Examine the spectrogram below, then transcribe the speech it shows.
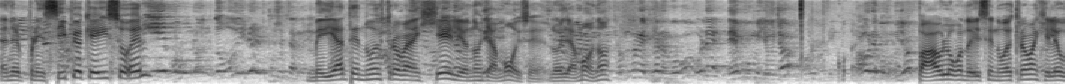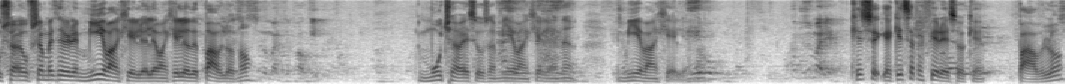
en el principio que hizo Él, mediante nuestro evangelio nos llamó, dice, lo llamó, ¿no? Pablo cuando dice nuestro evangelio, usualmente mi evangelio, el evangelio de Pablo, ¿no? Muchas veces usa mi evangelio, ¿no? Mi evangelio, ¿Qué se, ¿A qué se refiere eso? Que Pablo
